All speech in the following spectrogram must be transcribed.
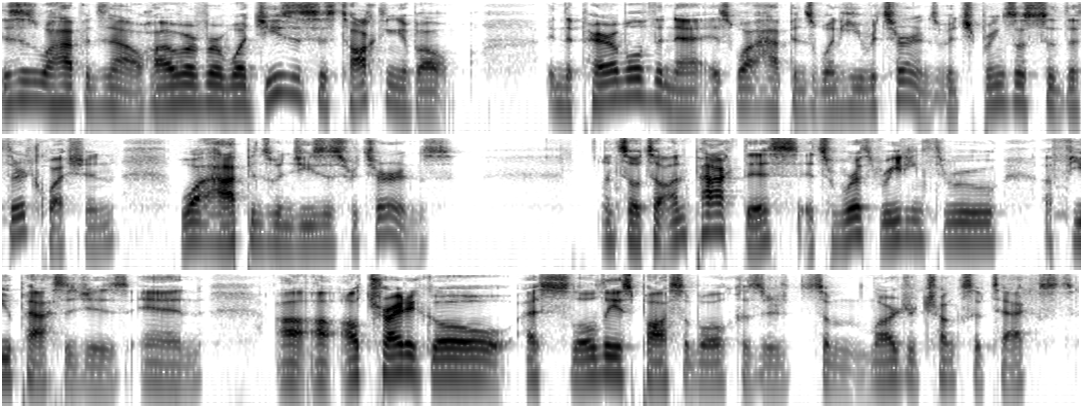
This is what happens now. However, what Jesus is talking about in the parable of the net is what happens when he returns, which brings us to the third question what happens when Jesus returns? And so, to unpack this, it's worth reading through a few passages, and uh, I'll try to go as slowly as possible because there's some larger chunks of text.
